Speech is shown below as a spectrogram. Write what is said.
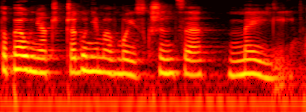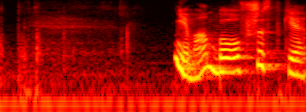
Dopełniacz, czego nie ma w mojej skrzynce maili. Nie ma, bo wszystkie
